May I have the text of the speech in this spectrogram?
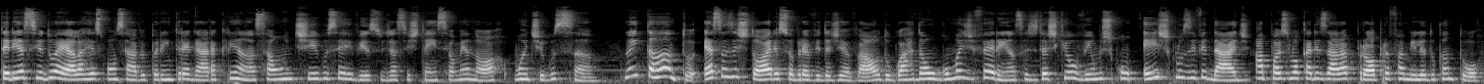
teria sido ela responsável por entregar a criança a um antigo serviço de assistência ao menor, o antigo SAM. No entanto, essas histórias sobre a vida de Evaldo guardam algumas diferenças das que ouvimos com exclusividade após localizar a própria família do cantor.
